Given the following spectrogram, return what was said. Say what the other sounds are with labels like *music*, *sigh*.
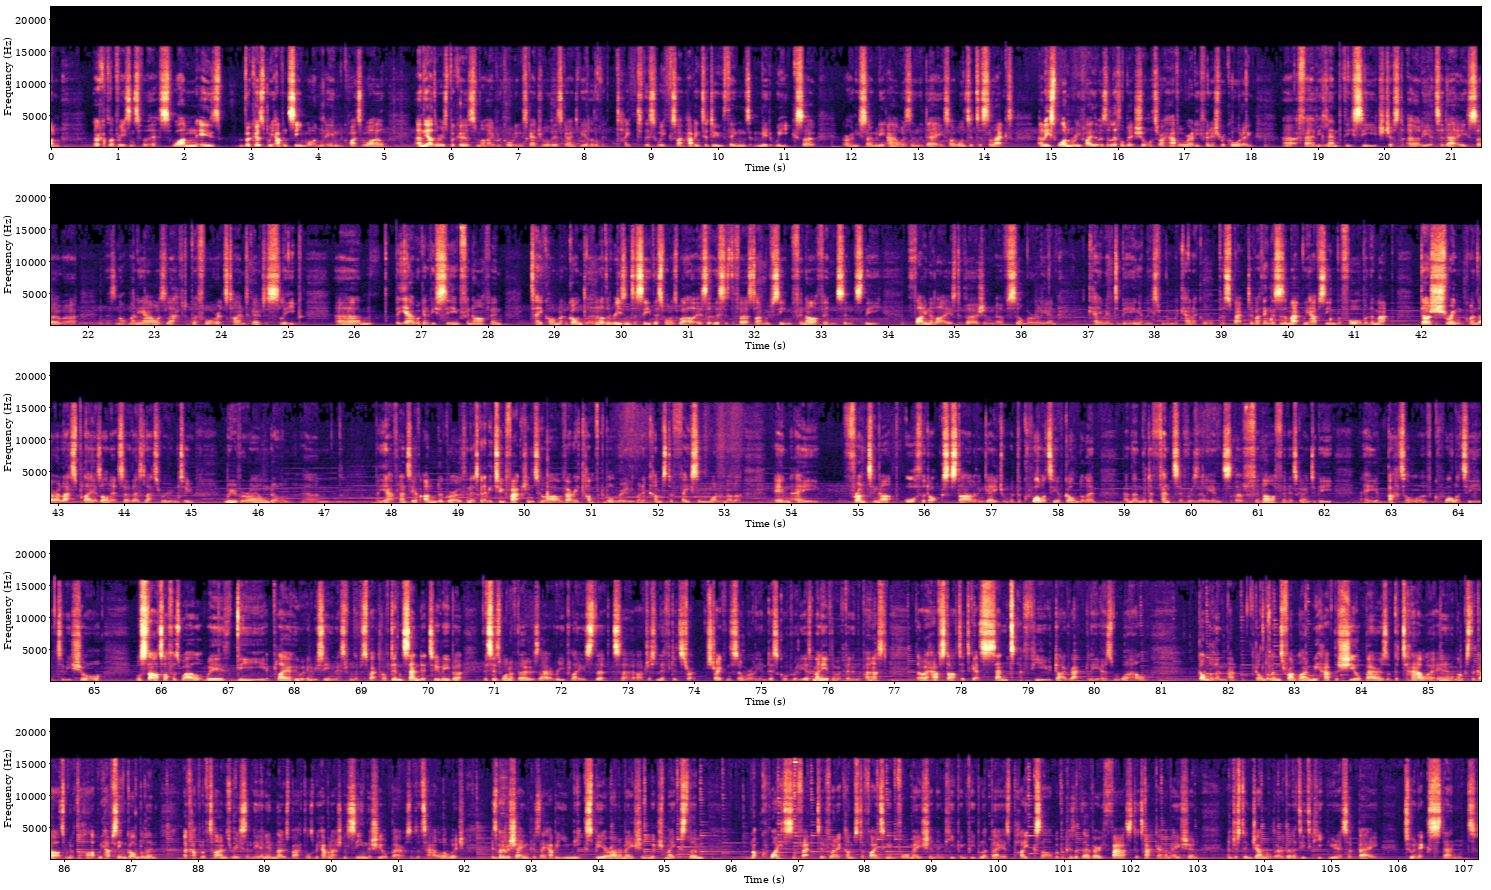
There are a couple of reasons for this. One is because we haven't seen one in quite a while, and the other is because my recording schedule is going to be a little bit tight this week, so I'm having to do things midweek, so there are only so many hours in the day, so I wanted to select at least one replay that was a little bit shorter. I have already finished recording uh, a fairly lengthy siege just earlier today, so uh, there's not many hours left before it's time to go to sleep. Um, but yeah, we're going to be seeing Finarfin take on Gondolin. Another reason to see this one as well is that this is the first time we've seen Finarfin since the finalised version of Silmarillion came into being, at least from a mechanical perspective. I think this is a map we have seen before, but the map does shrink when there are less players on it, so there's less room to move around on. Um, but yeah, plenty of undergrowth, and it's going to be two factions who are very comfortable, really, when it comes to facing one another in a fronting up orthodox style of engagement with the quality of Gondolin and then the defensive resilience of Finarfin. It's going to be a battle of quality, to be sure. We'll start off as well with the player who we're going to be seeing this from the perspective of. Didn't send it to me, but this is one of those uh, replays that uh, I've just lifted stra straight from the Silmarillion Discord, really, as many of them have been in the past, though I have started to get sent a few directly as well. Gondolin then. Gondolin's front line, we have the shield bearers of the tower in and amongst the guardsmen of the heart. We have seen Gondolin a couple of times recently, and in those battles we haven't actually seen the shield bearers of the tower, which is a bit of a shame because they have a unique spear animation which makes them not quite as effective when it comes to fighting in formation and keeping people at bay as pikes are, but because of their very fast attack animation and just in general their ability to keep units at bay to an extent,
